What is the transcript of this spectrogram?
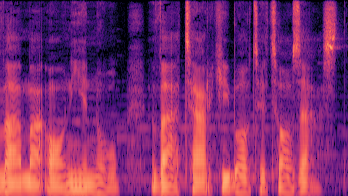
و معانی نو و ترکیبات تازه است.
